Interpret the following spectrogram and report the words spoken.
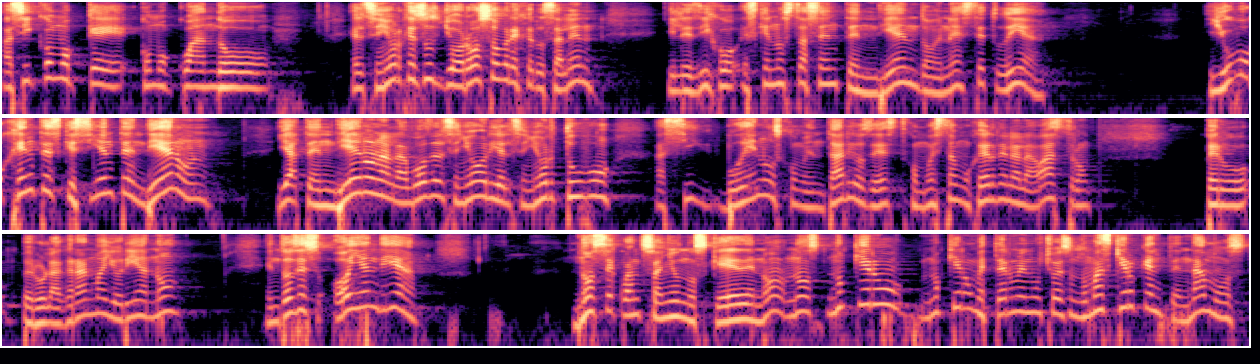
así como que como cuando el Señor Jesús lloró sobre Jerusalén y les dijo, "Es que no estás entendiendo en este tu día." Y hubo gentes que sí entendieron y atendieron a la voz del Señor y el Señor tuvo así buenos comentarios de esto, como esta mujer del alabastro, pero pero la gran mayoría no. Entonces, hoy en día no sé cuántos años nos queden, no, no, no, quiero, no quiero meterme mucho eso, nomás quiero que entendamos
